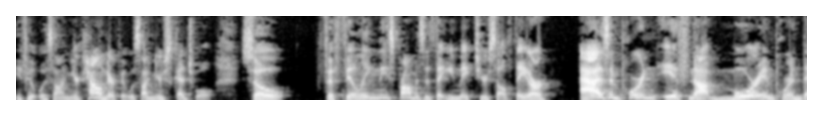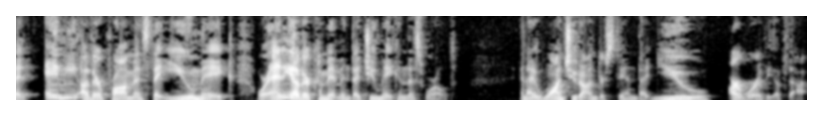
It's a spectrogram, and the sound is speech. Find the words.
if it was on your calendar, if it was on your schedule. So fulfilling these promises that you make to yourself, they are as important, if not more important than any other promise that you make or any other commitment that you make in this world. And I want you to understand that you are worthy of that.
